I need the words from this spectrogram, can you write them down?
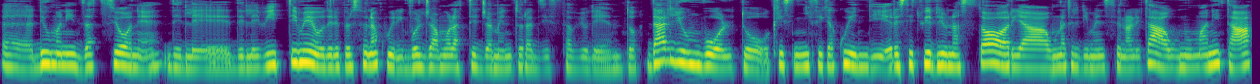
eh, deumanizzazione delle, delle vittime o delle persone a cui rivolgiamo l'atteggiamento razzista violento. Dargli un volto, che significa quindi restituirgli una storia, una tridimensionalità, un'umanità,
